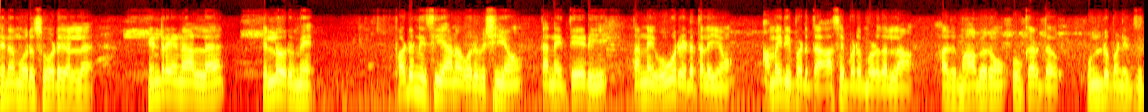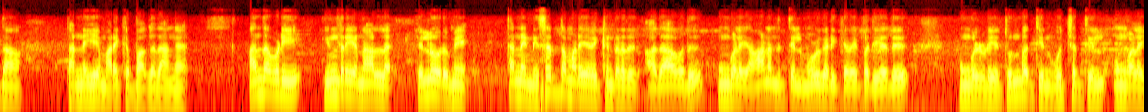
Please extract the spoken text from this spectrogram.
தினம் ஒரு சுவடுகளில். இன்றைய நாளில் எல்லோருமே படுநிசியான ஒரு விஷயம் தன்னை தேடி தன்னை ஒவ்வொரு இடத்துலையும் அமைதிப்படுத்த ஆசைப்படும் பொழுதெல்லாம் அது மாபெரும் உக்கரத்தை உண்டு பண்ணிட்டு தான் தன்னையே மறைக்க பார்க்குதாங்க அந்தபடி இன்றைய நாளில் எல்லோருமே தன்னை நிசப்தமடைய வைக்கின்றது. அதாவது உங்களை ஆனந்தத்தில் மூழ்கடிக்க வைப்பது எது? உங்களுடைய துன்பத்தின் உச்சத்தில் உங்களை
